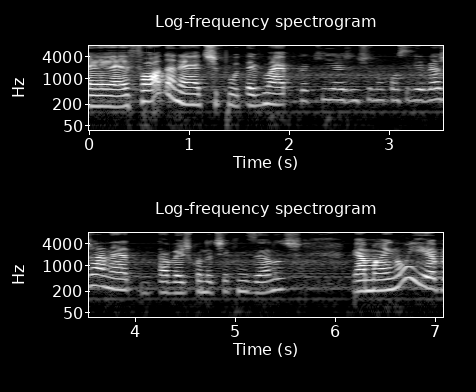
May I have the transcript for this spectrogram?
é, é foda, né? Tipo, teve uma época que a gente não conseguia viajar, né? Talvez quando eu tinha 15 anos, minha mãe não ia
